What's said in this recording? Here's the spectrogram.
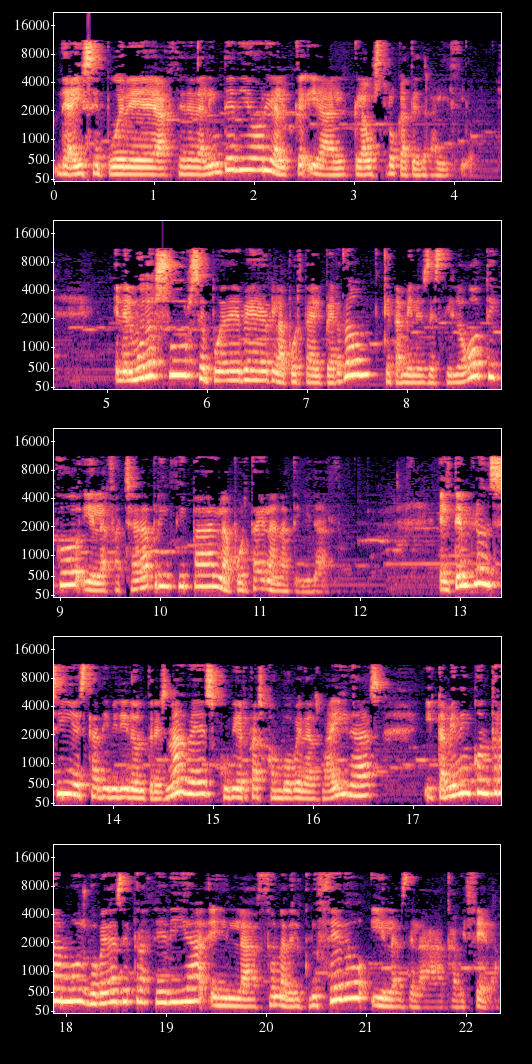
De ahí se puede acceder al interior y al, claustro catedralicio. En el muro sur se puede ver la Puerta del Perdón, que también es de estilo gótico, y en la fachada principal la Puerta de la Natividad. El templo en sí está dividido en tres naves, cubiertas con bóvedas vaídas, y también encontramos bóvedas de tracería en la zona del crucero y en las de la cabecera.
